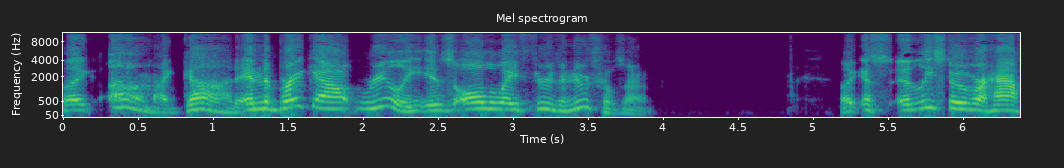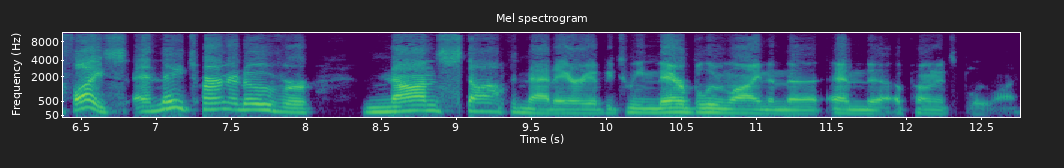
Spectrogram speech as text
Like, oh my God. And the breakout really is all the way through the neutral zone. Like at least over half ice. And they turn it over nonstop in that area between their blue line and the and the opponent's blue line.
